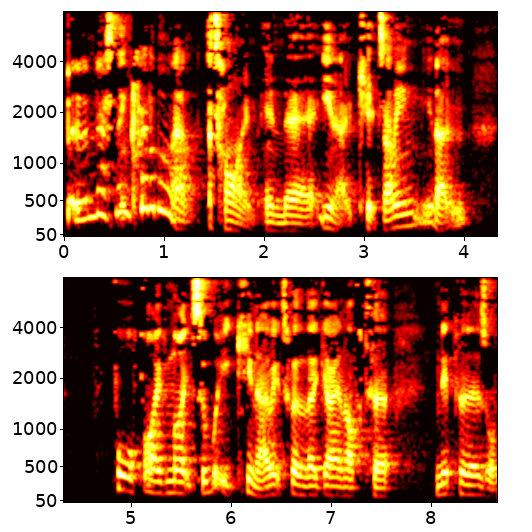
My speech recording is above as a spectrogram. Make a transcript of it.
But that's an incredible amount of time in their you know kids. I mean, you know, four or five nights a week. You know, it's whether they're going off to nippers or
